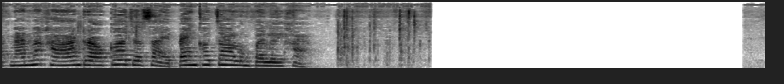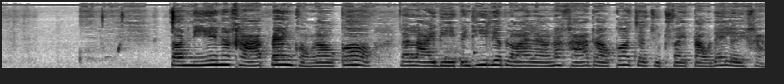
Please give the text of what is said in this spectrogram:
จากนั้นนะคะเราก็จะใส่แป้งข้าวเจ้าลงไปเลยค่ะ ตอนนี้นะคะแป้งของเราก็ละลายดีเป็นที่เรียบร้อยแล้วนะคะ เราก็จะจุดไฟเตาได้เลยค่ะ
